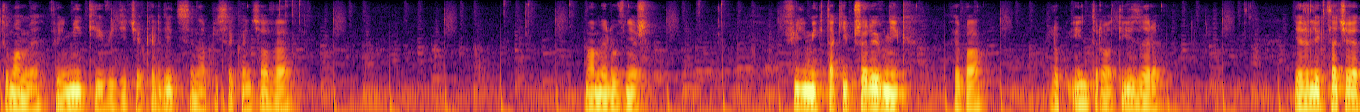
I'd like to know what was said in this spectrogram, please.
Tu mamy filmiki, widzicie kredyty, napisy końcowe. Mamy również filmik, taki przerywnik chyba lub intro, teaser. Jeżeli chcecie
